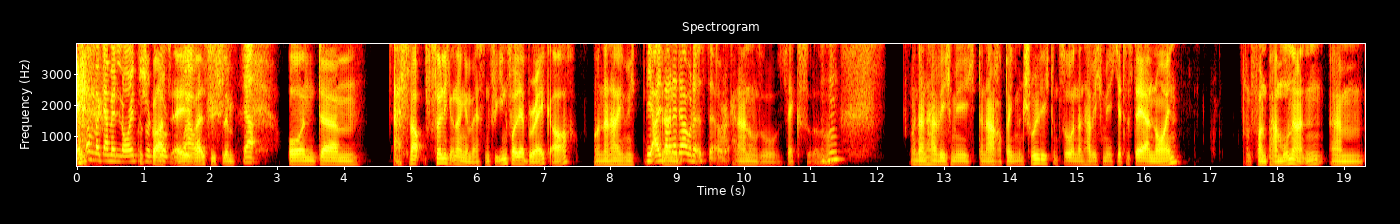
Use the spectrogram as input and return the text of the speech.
Oh Leute oh schon Gott, gucken. ey, wow. weißt du, wie schlimm. Ja. Und ähm, es war völlig unangemessen. Für ihn voll der Break auch. Und dann habe ich mich Wie alt war der dann- da oder ist der? keine Ahnung, so sechs oder so. Mhm. Und dann habe ich mich danach auch bei ihm entschuldigt und so. Und dann habe ich mich, jetzt ist er ja neun. Und vor ein paar Monaten ähm,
